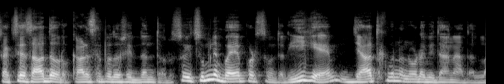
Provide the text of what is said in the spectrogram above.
ಸಕ್ಸಸ್ ಆದವರು ಕಾಳಸರ್ಪ ದೋಷ ಇದ್ದಂಥವ್ರು ಸೊ ಇದು ಸುಮ್ಮನೆ ಭಯಪಡಿಸುವಂಥದ್ದು. ಹೀಗೆ ಜಾತಕವನ್ನು ನೋಡೋ ವಿಧಾನ ಅದಲ್ಲ.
